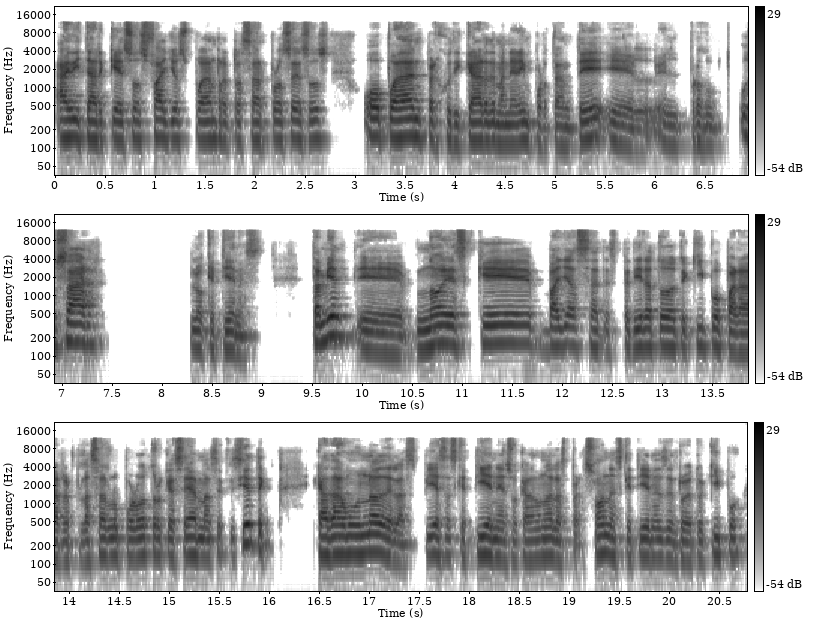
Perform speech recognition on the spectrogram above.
a evitar que esos fallos puedan retrasar procesos o puedan perjudicar de manera importante el, el producto. Usar lo que tienes. También eh, no es que vayas a despedir a todo tu equipo para reemplazarlo por otro que sea más eficiente. Cada una de las piezas que tienes o cada una de las personas que tienes dentro de tu equipo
